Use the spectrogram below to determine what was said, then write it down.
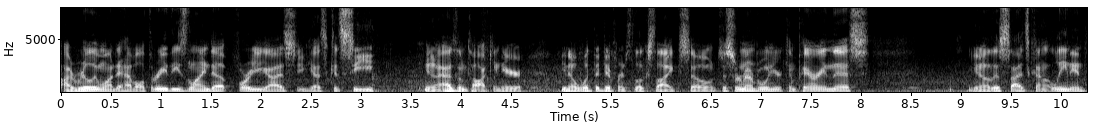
I really wanted to have all three of these lined up for you guys so you guys could see, you know, as I'm talking here, you know, what the difference looks like. So just remember when you're comparing this, you know, this side's kind of leaning.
